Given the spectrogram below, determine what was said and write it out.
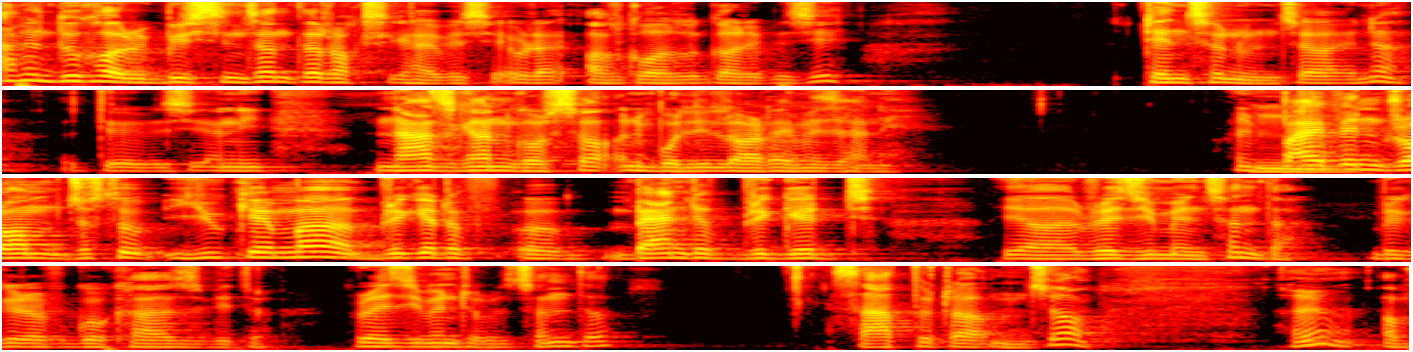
आफ्नो दुःखहरू बिर्सिन्छ नि त रक्सी खाएपछि एउटा अल्कोहल गरेपछि। टेन्सन हुन्छ होइन? त्योपछि अनि नाचगान गर्छ अनि भोलि लडाइँमा जाने। अनि पाइप एन्ड ड्रम जस्तो युकेमा brigade of band of brigade या रेजिमेन्ट छ नि त ब्रिगेड अफ गोखाजभित्र। रेजिमेन्टहरू छ नि त सातवटा हुन्छ होइन? अब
